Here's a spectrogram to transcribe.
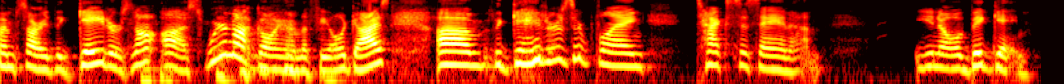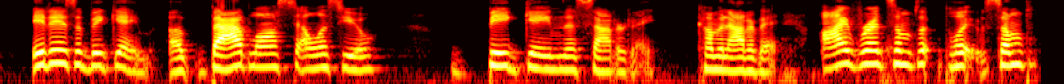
I'm sorry, the Gators, not us. We're not going on the field, guys. Um, the Gators are playing Texas A&M. You know, a big game. It is a big game. A bad loss to LSU. Big game this Saturday coming out of it. I've read some some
